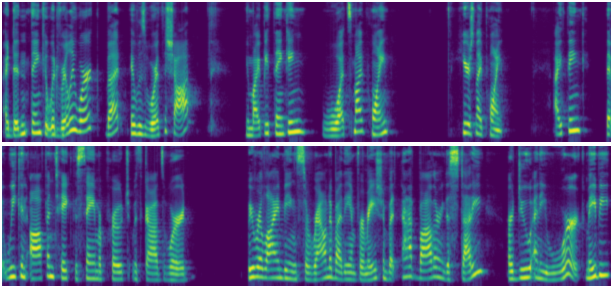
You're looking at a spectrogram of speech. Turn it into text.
I didn't think it would really work, but it was worth a shot. You might be thinking, what's my point? Here's my point. I think that we can often take the same approach with God's word. We rely on being surrounded by the information, but not bothering to study or do any work. Maybe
